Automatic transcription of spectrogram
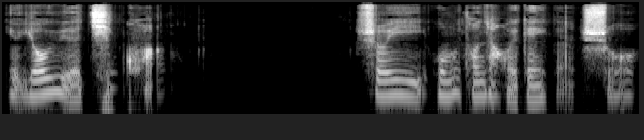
有忧郁的情况，所以我们通常会跟一个人说：“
